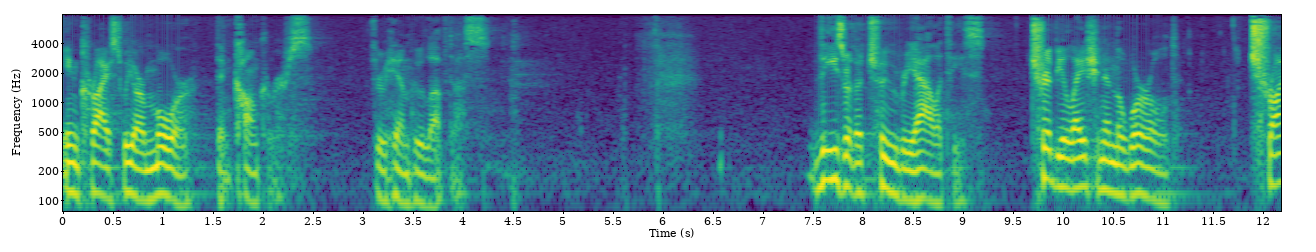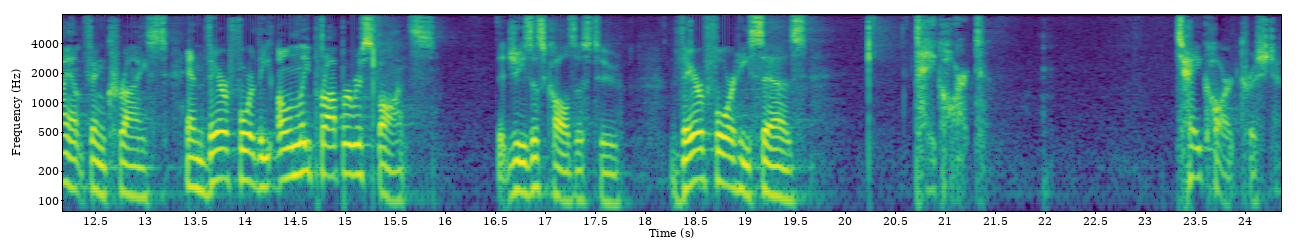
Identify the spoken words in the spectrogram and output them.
In Christ, we are more than conquerors through him who loved us. These are the true realities tribulation in the world, triumph in Christ, and therefore the only proper response that Jesus calls us to. Therefore, he says, Take heart. Take heart, Christian.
